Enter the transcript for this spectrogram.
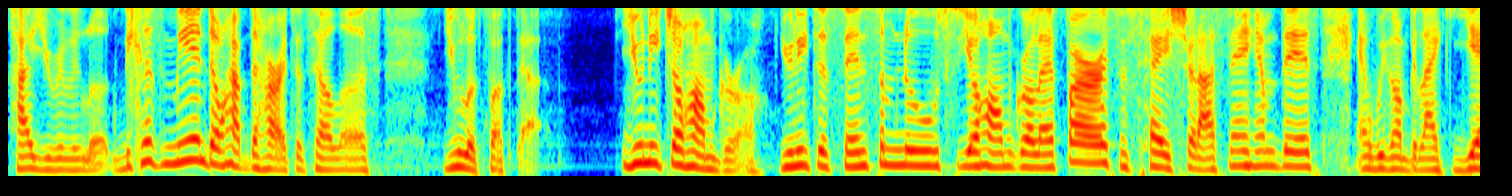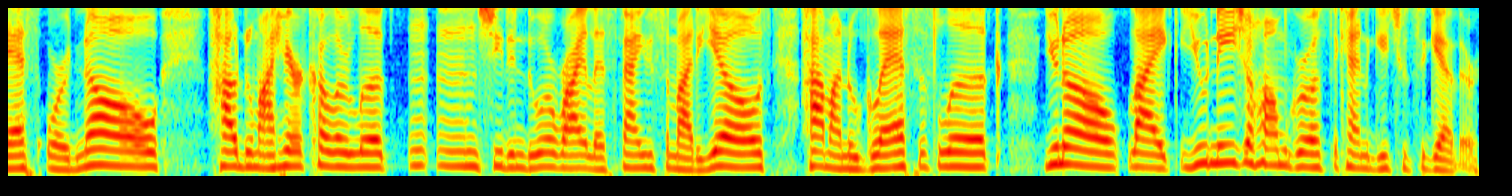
how you really look. Because men don't have the heart to tell us you look fucked up. You need your homegirl. You need to send some news to your homegirl at first and say, should I send him this? And we're gonna be like, yes or no. How do my hair color look? Mm-mm, she didn't do it right. Let's find you somebody else. How my new glasses look? You know, like you need your homegirls to kind of get you together.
